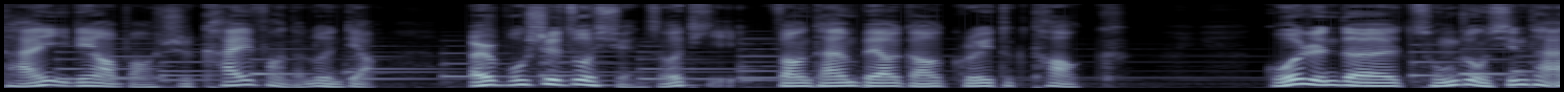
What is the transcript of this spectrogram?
谈一定要保持开放的论调，而不是做选择题。访谈不要搞 Great Talk。国人的从众心态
